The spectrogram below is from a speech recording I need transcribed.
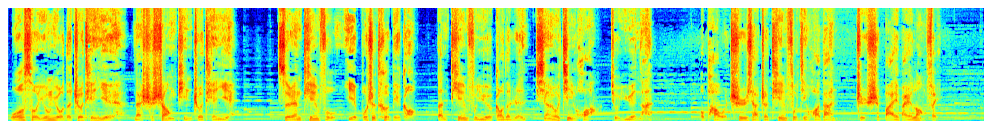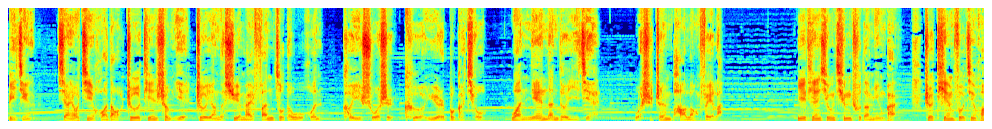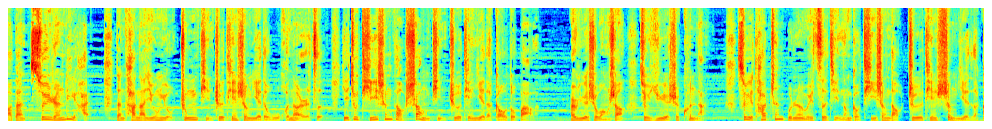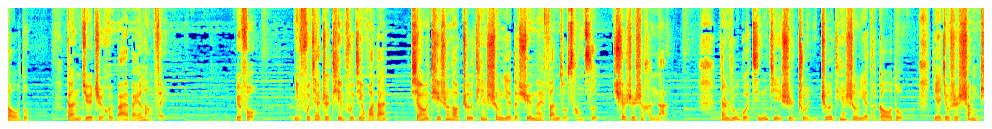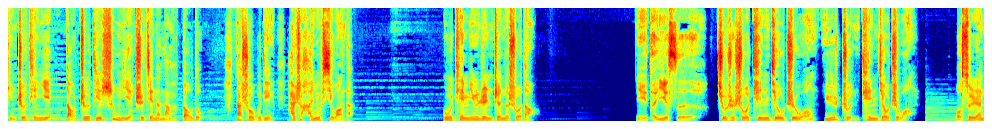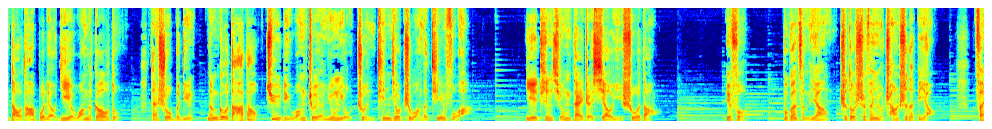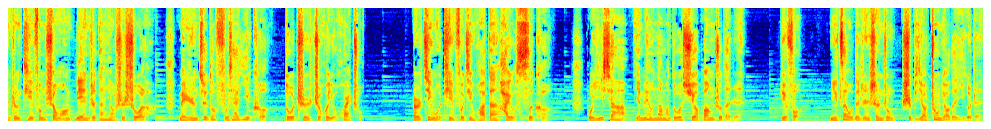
我所拥有的遮天叶乃是上品遮天叶，虽然天赋也不是特别高，但天赋越高的人想要进化就越难。我怕我吃下这天赋进化丹只是白白浪费，毕竟想要进化到遮天圣叶这样的血脉返祖的武魂，可以说是可遇而不可求，万年难得一见。我是真怕浪费了。叶天雄清楚的明白。这天赋进化丹虽然厉害，但他那拥有中品遮天圣叶的武魂的儿子，也就提升到上品遮天叶的高度罢了。而越是往上，就越是困难。所以他真不认为自己能够提升到遮天圣叶的高度，感觉只会白白浪费。岳父，你服下这天赋金花丹，想要提升到遮天圣叶的血脉返祖层次，确实是很难。但如果仅仅是准遮天圣叶的高度，也就是上品遮天叶到遮天圣叶之间的那个高度，那说不定还是很有希望的。古天明认真的说道：“你的意思就是说，天骄之王与准天骄之王，我虽然到达不了夜王的高度，但说不定能够达到巨力王这样拥有准天骄之王的天赋啊！”叶天雄带着笑意说道。岳父，不管怎么样，这都十分有尝试的必要。反正天风圣王炼制丹药时说了，每人最多服下一颗，多吃只会有坏处。而今我天赋进化丹还有四颗，我一下也没有那么多需要帮助的人。岳父，你在我的人生中是比较重要的一个人，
